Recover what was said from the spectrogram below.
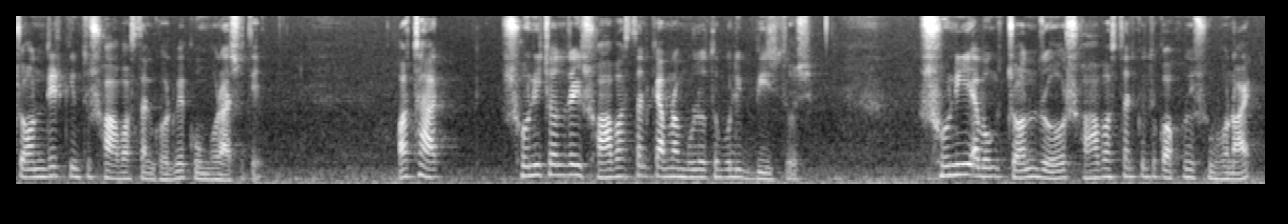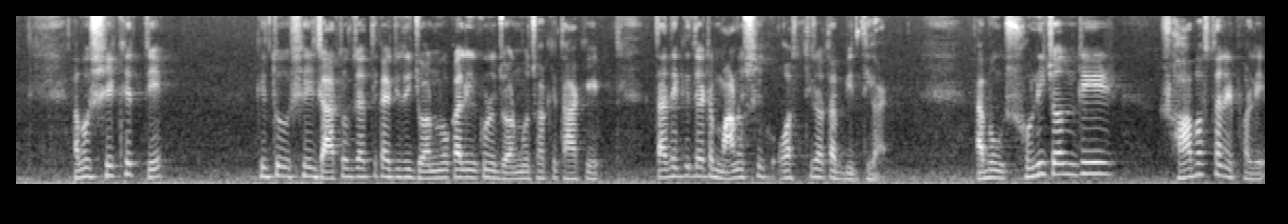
চন্দ্রের কিন্তু সহাবস্থান ঘটবে কুম্ভ রাশিতে। অর্থাৎ শনিচন্দ্রের এই সহাবস্থানকে আমরা মূলত বলি বীজ দোষ শনি এবং চন্দ্র সহাবস্থান কিন্তু কখনোই শুভ নয় এবং সেক্ষেত্রে কিন্তু সেই জাতক জাতিকায় যদি জন্মকালীন কোনো জন্মছকে থাকে, তাদের কিন্তু একটা মানসিক অস্থিরতা বৃদ্ধি হয় এবং শনিচন্দ্রের সহাবস্থানের ফলে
